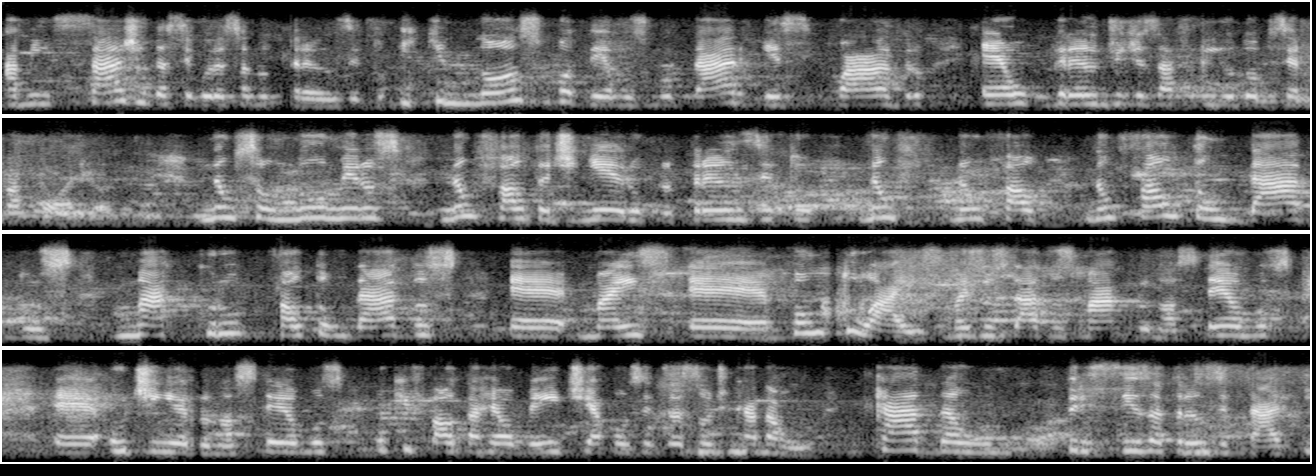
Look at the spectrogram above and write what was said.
a mensagem da segurança no trânsito e que nós podemos mudar esse quadro é o grande desafio do observatório. Não são números, não falta dinheiro para o trânsito, não, não, fal, não faltam dados macro, faltam dados é, mais é, pontuais, mas os dados macro nós temos, é, o dinheiro nós temos, o que falta realmente é a conscientização de cada um. Cada um precisa transitar e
